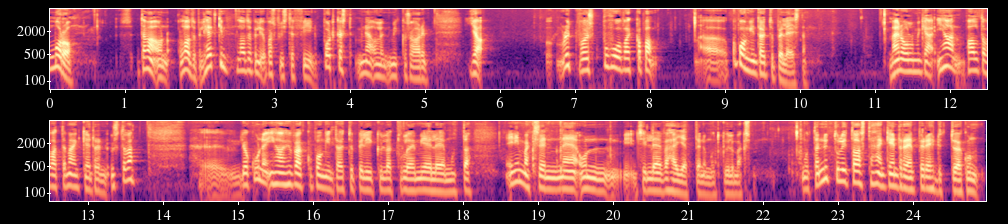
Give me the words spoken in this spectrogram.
Moro! Tämä on Lautapelihetki, lautapeliopas.fi podcast. Minä olen Mikko Saari. Ja nyt voisi puhua vaikkapa äh, kupongin täyttöpeleistä. Mä en ollut mikään ihan valtava tämän genren ystävä. Äh, jokunen ihan hyvä kupongin täyttöpeli kyllä tulee mieleen, mutta enimmäkseen nämä on silleen vähän jättänyt mut kylmäksi. Mutta nyt tuli taas tähän genreen perehdyttyä, kun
